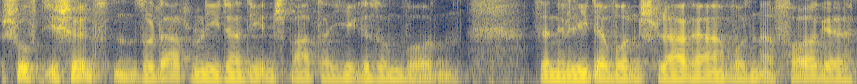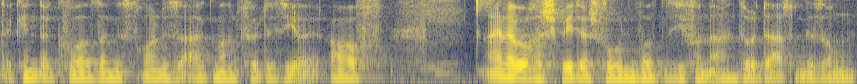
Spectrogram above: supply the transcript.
schuf die schönsten Soldatenlieder, die in Sparta je gesungen wurden. Seine Lieder wurden Schlager, wurden Erfolge. Der Kinderchor seines Freundes Alkman führte sie auf. Eine Woche später schon wurden sie von allen Soldaten gesungen.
